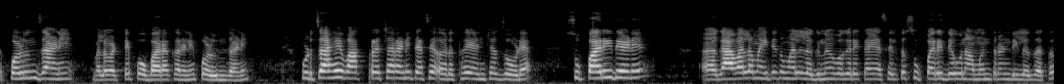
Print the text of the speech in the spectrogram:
तर पळून जाणे मला वाटते पोबारा करणे पळून जाणे. पुढचा आहे वाक्प्रचार आणि त्याचे अर्थ यांच्या जोड्या. सुपारी देणे गावाला माहिती आहे तुम्हाला लग्न वगैरे काही असेल तर सुपारी देऊन आमंत्रण दिलं जातं.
